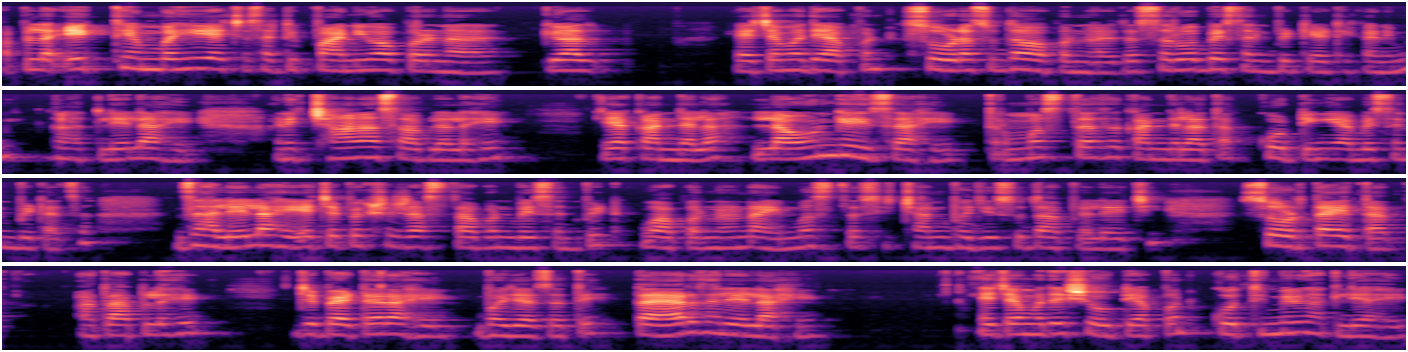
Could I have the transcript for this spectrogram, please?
आपला एक थेंबही याच्यासाठी पाणी वापरणार किंवा याच्यामध्ये आपण सोडासुद्धा वापरणार आहे. तर सर्व बेसनपीठ या ठिकाणी मी घातलेलं आहे. आणि छान असं आपल्याला हे या कांद्याला लावून घ्यायचं आहे. तर मस्त असं कांद्याला आता कोटिंग या बेसनपीठाचं झालेलं आहे. याच्यापेक्षा जास्त आपण बेसनपीठ वापरणार नाही. मस्त अशी छान भजीसुद्धा आपल्याला याची सोडता येतात. आता आपलं हे जे बॅटर आहे भज्याचं ते तयार झालेलं आहे. याच्यामध्ये शेवटी आपण कोथिंबीर घातली आहे.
